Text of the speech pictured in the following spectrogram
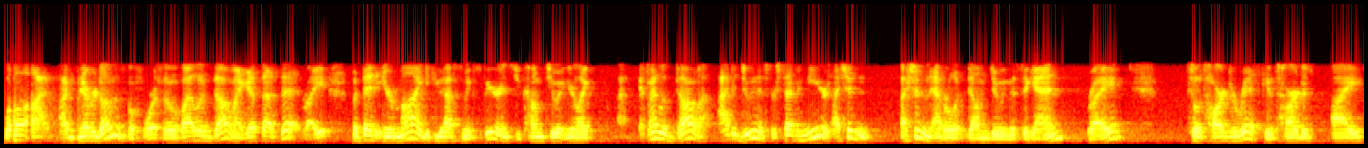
well, I, I've never done this before, so if I look dumb, I guess that's it, right? But then in your mind, if you have some experience, you come to it and you're like, if I look dumb, I've been doing this for seven years. I shouldn't, I shouldn't ever look dumb doing this again, right? So it's hard to risk. It's hard to try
